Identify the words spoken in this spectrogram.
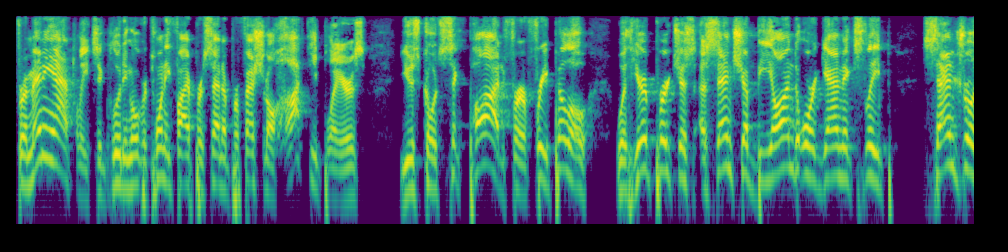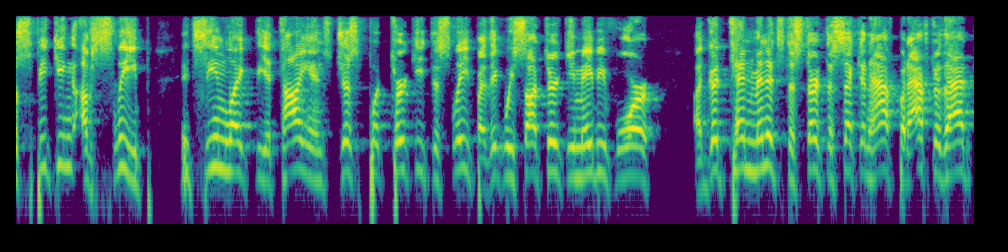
for many athletes, including over 25% of professional hockey players, use code SICKPOD for a free pillow with your purchase. Essentia Beyond Organic Sleep. Sandro, speaking of sleep, it seemed like the Italians just put Turkey to sleep. I think we saw Turkey maybe for a good 10 minutes to start the second half. But after that,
